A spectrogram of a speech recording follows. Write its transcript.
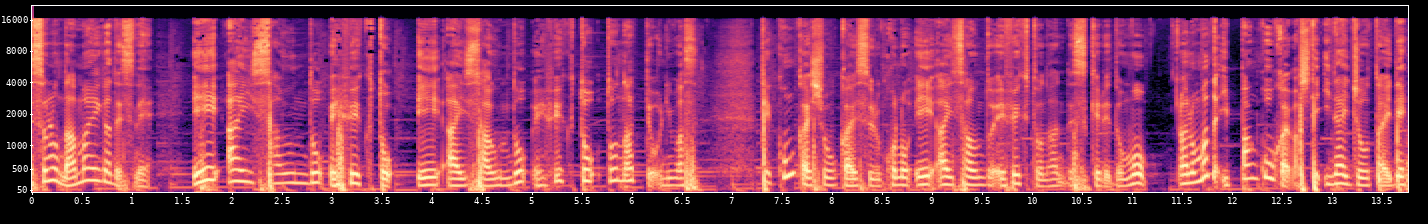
その名前がですね AI サウンドエフェクト。AI サウンドエフェクトとなっております。で今回紹介するこの AI サウンドエフェクトなんですけれどもあのまだ一般公開はしていない状態で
